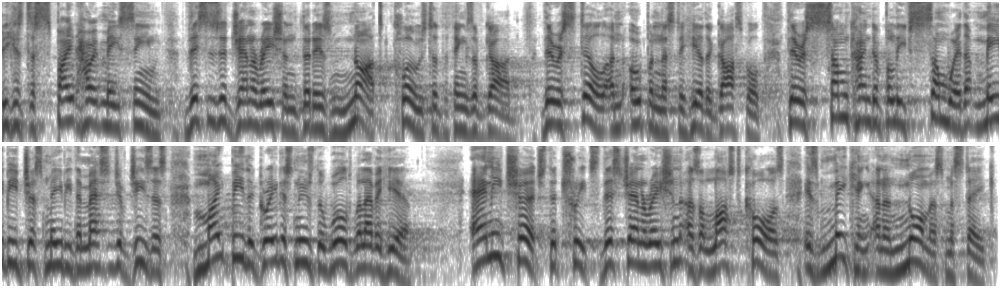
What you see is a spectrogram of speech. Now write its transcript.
because, despite how it may seem, this is a generation that is not closed to the things of God. There is still an openness to hear the gospel. There is some kind of belief somewhere that maybe, just maybe, the message of Jesus might be the greatest news the world will ever hear. Any church that treats this generation as a lost cause is making an enormous mistake.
